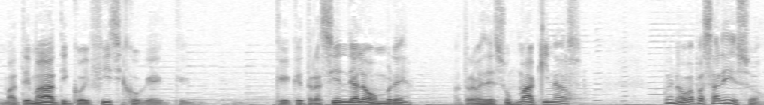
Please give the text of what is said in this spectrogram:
matemático y físico que, que, trasciende al hombre, a través de sus máquinas, bueno, va a pasar eso.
